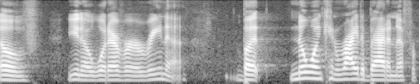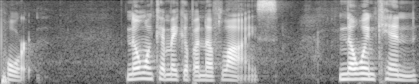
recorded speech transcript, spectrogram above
of, you know, whatever arena. But no one can write a bad enough report. No one can make up enough lies. No one can,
